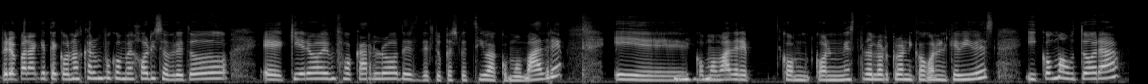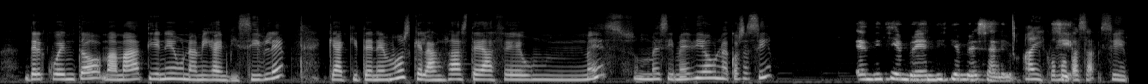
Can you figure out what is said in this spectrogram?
pero para que te conozcan un poco mejor y sobre todo eh, quiero enfocarlo desde tu perspectiva como madre, eh, como madre con, con este dolor crónico con el que vives y como autora del cuento Mamá tiene una amiga invisible, que aquí tenemos, que lanzaste hace un mes, un mes y medio, una cosa así. En diciembre, en diciembre salió. Ay, ¿cómo Sí. pasa? Sí,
